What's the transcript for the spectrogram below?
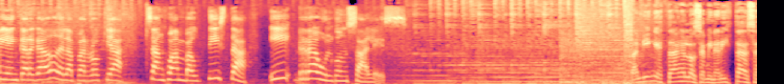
y encargado de la parroquia San Juan Bautista y Raúl González. También están los seminaristas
